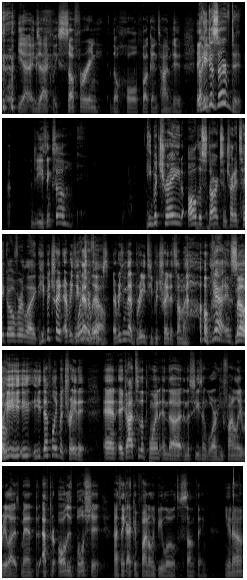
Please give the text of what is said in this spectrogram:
Oh, yeah, exactly, suffering the whole fucking time, dude. No, Hey, he deserved it. Do you think so? He betrayed all the Starks and tried to take over like He betrayed everything that lives, everything that breathes. He betrayed it somehow. Yeah, and so- no, he, he he definitely betrayed it, and it got to the point in the in the season where he finally realized, man, after all this bullshit, I think I can finally be loyal to something. You know?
